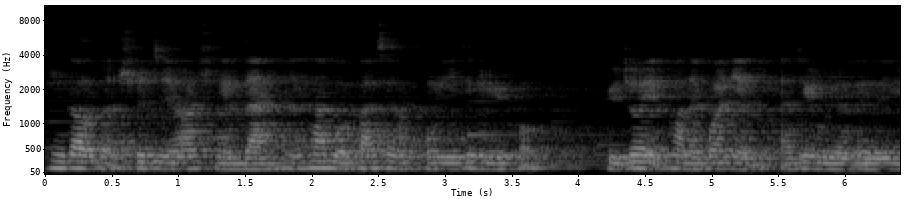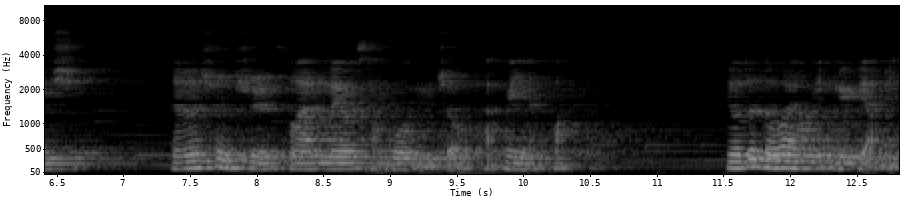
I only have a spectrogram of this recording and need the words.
但是到了本世纪二十年代，因哈勃发现了红移定律后，宇宙演化的观念才进入人类的意识。人们甚至从来都没有想过宇宙还会演化。牛顿的万有引力表明，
